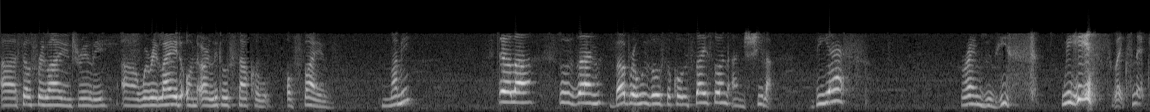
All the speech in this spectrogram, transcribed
uh, self reliant, really. Uh, we relied on our little circle of five Mummy, Stella, Susan, Barbara, who's also called Sison, and Sheila. The S rhymes with hiss. We hiss like snakes.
